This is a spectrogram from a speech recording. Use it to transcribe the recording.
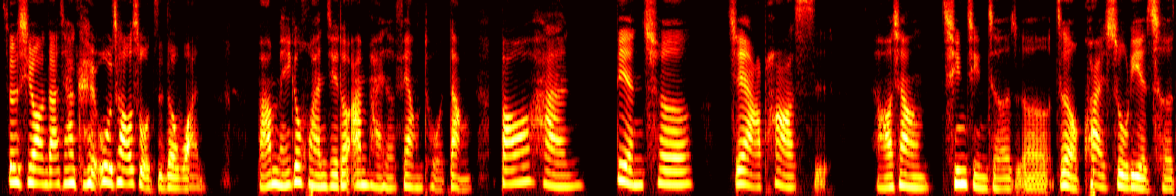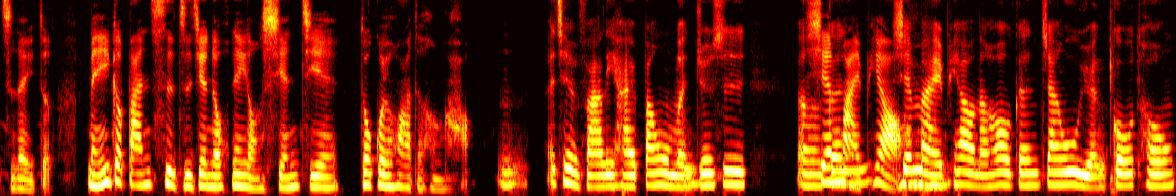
就希望大家可以物超所值的玩。把每一个环节都安排得非常妥当，包含电车、JR Pass，然后像轻井泽的这种快速列车之类的，每一个班次之间的那种衔接都规划得很好。嗯，而且法里还帮我们就是。嗯、先买票，先买票，然后跟站务员沟通，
